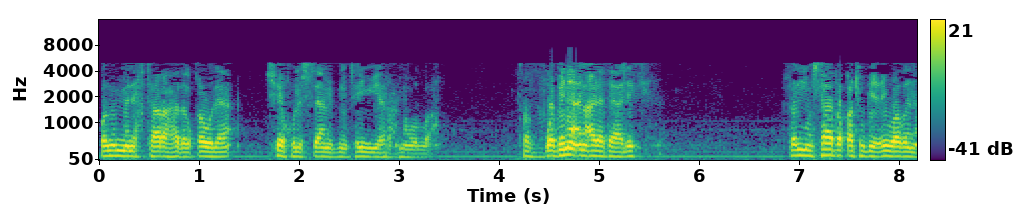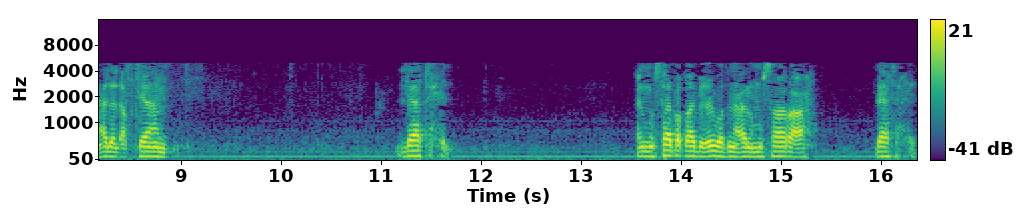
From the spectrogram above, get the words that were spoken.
وممن اختار هذا القول شيخ الإسلام ابن تيمية رحمه الله. طبعا. وبناء على ذلك فالمسابقة بعوض على الأقدام لا تحل. المسابقة بعوض على المصارعة لا تحل.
